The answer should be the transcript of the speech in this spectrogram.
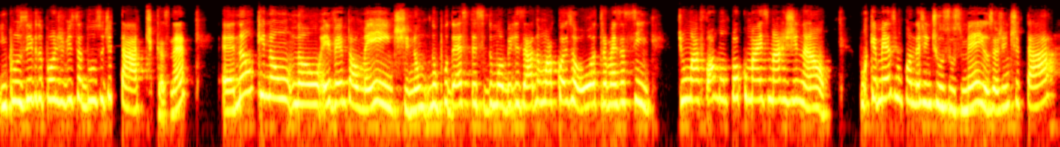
inclusive do ponto de vista do uso de táticas, né? É, não que não, não eventualmente, não, não pudesse ter sido mobilizado uma coisa ou outra, mas assim, de uma forma um pouco mais marginal. Porque mesmo quando a gente usa os meios, a gente está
